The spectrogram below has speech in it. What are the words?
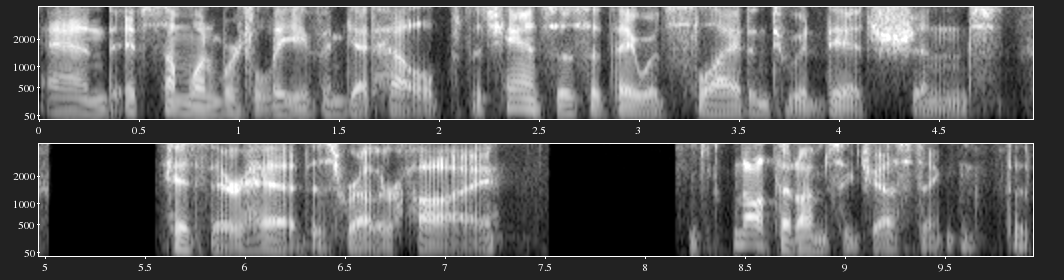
And if someone were to leave and get help, the chances that they would slide into a ditch and hit their head is rather high. Not that I'm suggesting that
